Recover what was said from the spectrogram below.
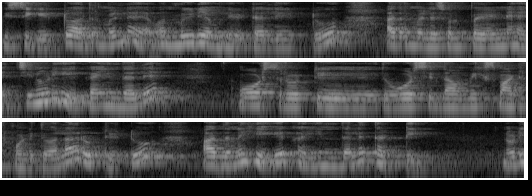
ಬಿಸಿಗಿಟ್ಟು, ಅದ್ರ ಮೇಲೆ ಒಂದು ಮೀಡಿಯಮ್ ಹೀಟಲ್ಲಿ ಇಟ್ಟು, ಅದ್ರ ಮೇಲೆ ಸ್ವಲ್ಪ ಎಣ್ಣೆ ಹಚ್ಚಿ, ನೋಡಿ ಕೈಯಿಂದಲೇ ಓಟ್ಸ್ ರೊಟ್ಟಿ, ಇದು ಓಟ್ಸಿದ್ದು ನಾವು ಮಿಕ್ಸ್ ಮಾಡಿಟ್ಕೊಂಡಿದ್ದೀವಲ್ಲ ರೊಟ್ಟಿ ಇಟ್ಟು ಅದನ್ನು ಹೀಗೆ ಕೈಯಿಂದಲೇ ತಟ್ಟಿ. ನೋಡಿ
